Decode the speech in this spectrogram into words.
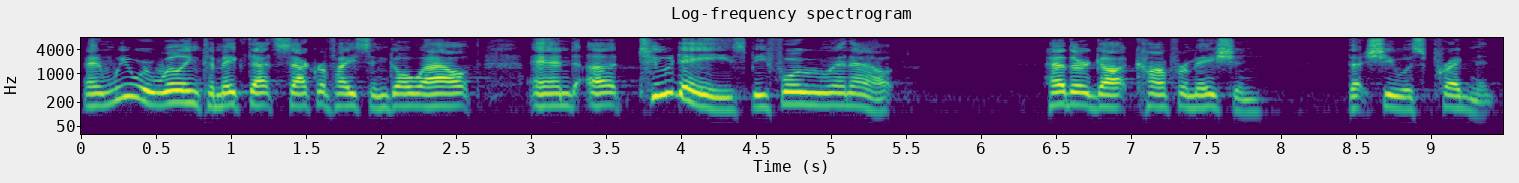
And we were willing to make that sacrifice and go out. And uh, two days before we went out, Heather got confirmation that she was pregnant.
